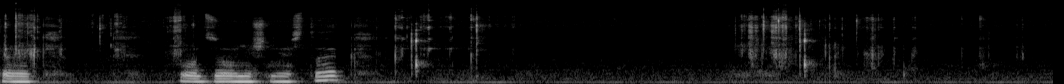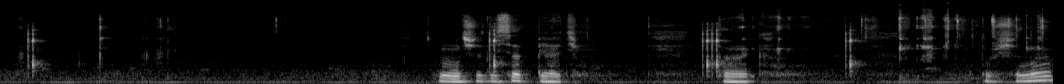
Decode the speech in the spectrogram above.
Так. От зовнішній ось так. 65. Так. Товщина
